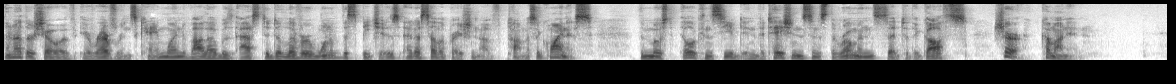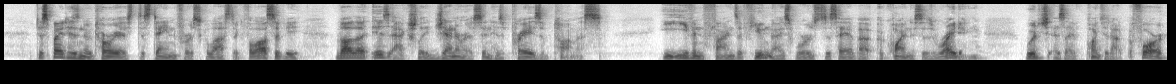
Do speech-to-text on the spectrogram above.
Another show of irreverence came when Valla was asked to deliver one of the speeches at a celebration of Thomas Aquinas, the most ill conceived invitation since the Romans said to the Goths, Sure, come on in. Despite his notorious disdain for scholastic philosophy, Valla is actually generous in his praise of Thomas. He even finds a few nice words to say about Aquinas' writing, which, as I've pointed out before,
